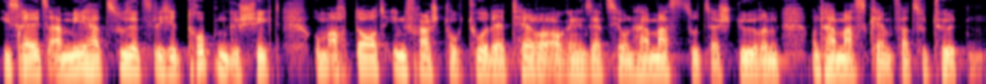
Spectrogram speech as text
Israels Armee hat zusätzliche Truppen geschickt, um auch dort Infrastruktur der Terrororganisation Hamas zu zerstören und Hamas-Kämpfer zu töten.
